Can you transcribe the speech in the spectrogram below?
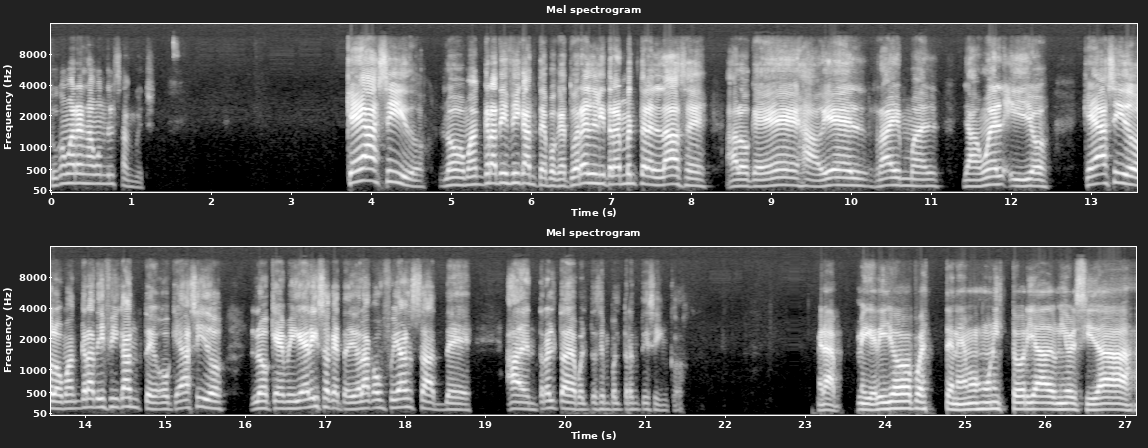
¿Tú cómo eres el jamón del sándwich? ¿Qué ha sido lo más gratificante? Porque tú eres literalmente el enlace a lo que es Javier, Raimar, Yamuel y yo. ¿Qué ha sido lo más gratificante o qué ha sido lo que Miguel hizo que te dio la confianza de adentrarte a Deporte 100 por 35? Mira, Miguel y yo pues tenemos una historia de universidad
